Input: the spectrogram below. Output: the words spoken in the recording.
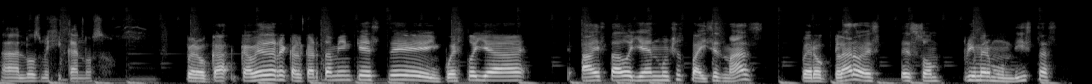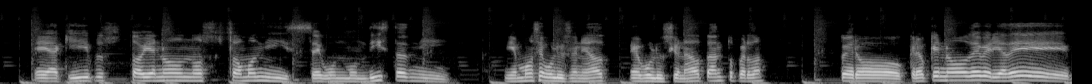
a los mexicanos. Pero cabe de recalcar también que este impuesto ya ha estado ya en muchos países más, pero claro, es, son primermundistas. Eh, aquí pues todavía no, no somos ni segundmundistas ni, ni hemos evolucionado, evolucionado tanto, perdón. Pero creo que no debería de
